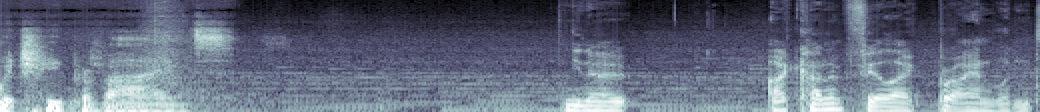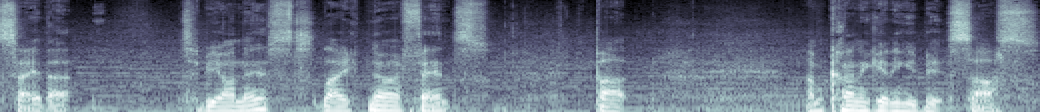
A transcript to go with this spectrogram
which he provides. You know, I kind of feel like Brian wouldn't say that. To be honest, like, no offense, but I'm kind of getting a bit sus.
